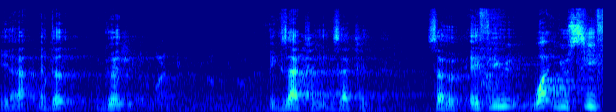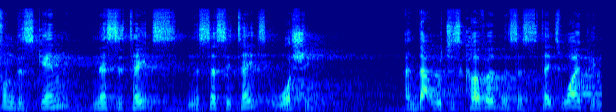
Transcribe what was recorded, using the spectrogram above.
Yeah, it does. Good. Exactly, exactly. So if you what you see from the skin necessitates necessitates washing, and that which is covered necessitates wiping,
